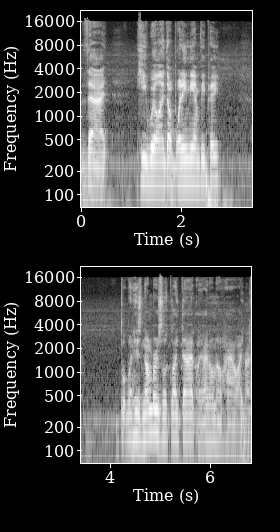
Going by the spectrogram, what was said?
that he will end up winning the MVP. But when his numbers look like that, like I don't know how I Right.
